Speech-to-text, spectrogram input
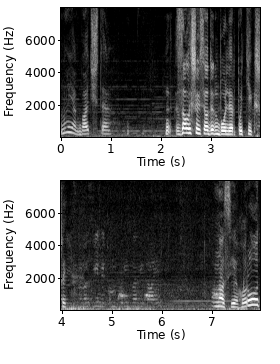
Ну, як бачите, залишився один бойлер потікший. У нас є город.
